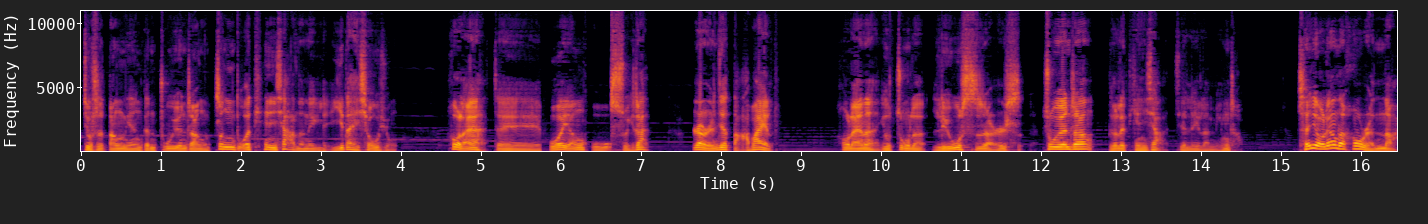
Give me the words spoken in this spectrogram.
就是当年跟朱元璋争夺天下的那一代枭雄。后来啊，在鄱阳湖水战，让人家打败了。后来呢，又中了刘师而死。朱元璋得了天下，建立了明朝。陈友谅的后人呐，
